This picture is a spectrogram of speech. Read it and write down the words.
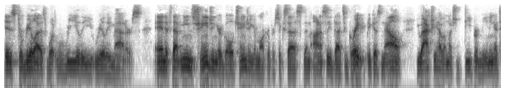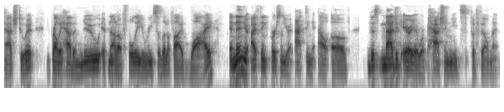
is to realize what really, really matters. And if that means changing your goal, changing your marker for success, then honestly, that's great because now you actually have a much deeper meaning attached to it. You probably have a new, if not a fully resolidified why. And then I think personally, you're acting out of this magic area where passion meets fulfillment.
